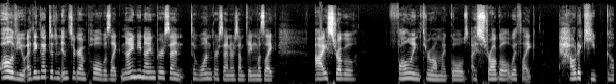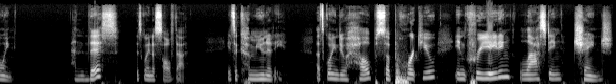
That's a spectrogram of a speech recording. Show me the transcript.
all of you, I think I did an Instagram poll was like 99% to 1% or something was like I struggle following through on my goals. I struggle with like how to keep going. And this is going to solve that. It's a community that's going to help support you in creating lasting change.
